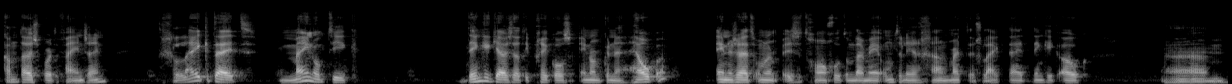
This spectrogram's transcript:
kan thuissporten fijn zijn. Tegelijkertijd, in mijn optiek, denk ik juist dat die prikkels enorm kunnen helpen. Enerzijds om, is het gewoon goed om daarmee om te leren gaan. Maar tegelijkertijd denk ik ook, um,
